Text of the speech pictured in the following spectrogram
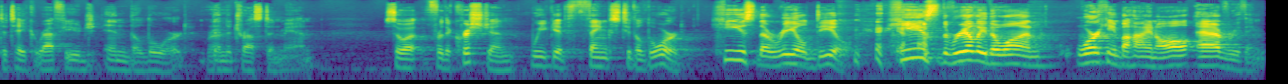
to take refuge in the Lord right. than to trust in man. So uh, for the Christian, we give thanks to the Lord he's the real deal. yeah. He's the, really the one working behind all everything.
